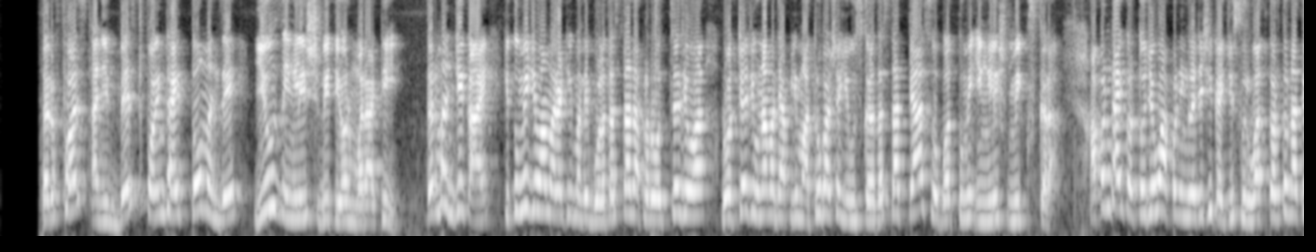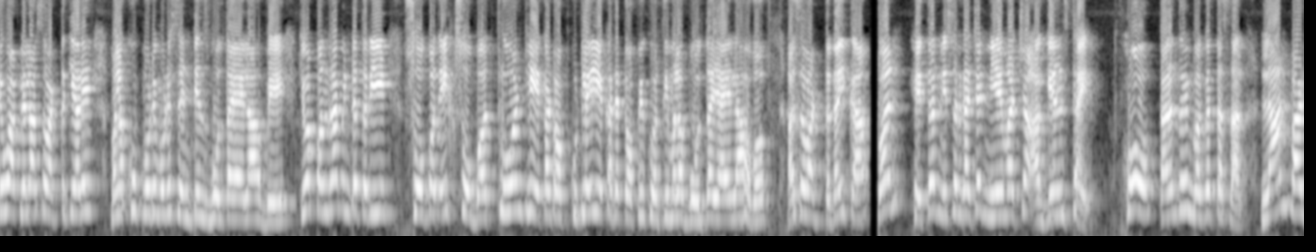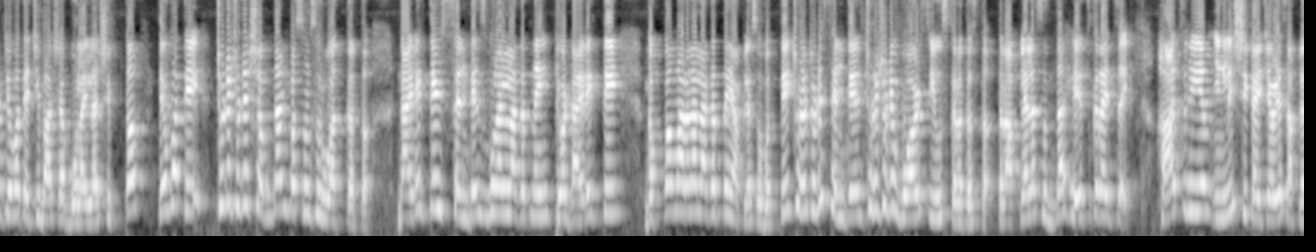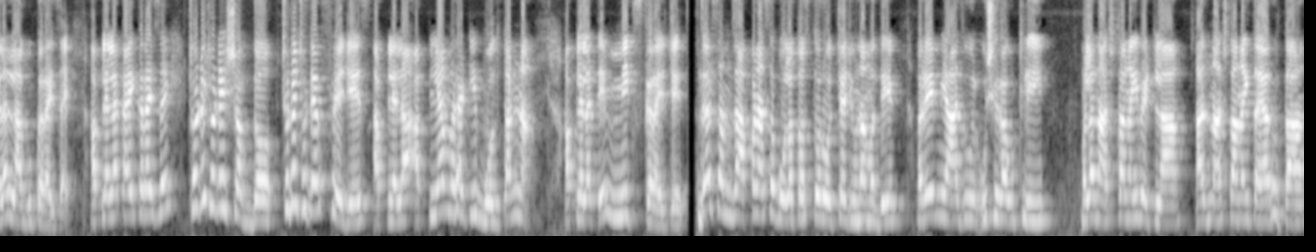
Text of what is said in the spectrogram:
तर फर्स्ट आणि बेस्ट पॉइंट आहे तो म्हणजे use English with your Marathi. तर म्हणजे काय? की तुम्ही जेव्हा मराठीमध्ये बोलत असतात आपलं रोजचं जेव्हा रोजच्या जीवनामध्ये आपली मातृभाषा यूज करत असतात त्यासोबत तुम्ही इंग्लिश मिक्स करा. आपण काय करतो? जेव्हा आपण इंग्रजी शिकायची सुरुवात करतो ना तेव्हा आपल्याला असं वाटतं की अरे मला खूप मोठे मोठे सेंटेन्स बोलता यायला हवे. किंवा पंधरा मिनिटं तरी सोबत एक सोबत फ्लुएंटली एका टॉप कुठल्याही एखाद्या टॉपिकवरती मला बोलता यायला हवं असं वाटतं नाही का? पण हे तर निसर्गाच्या नियमाच्या अगेन्स्ट आहे. हो कारण तुम्ही बघत असाल लहान बाळ जेव्हा त्याची भाषा बोलायला शिकतं तेव्हा ते छोटे छोटे शब्दांपासून सुरुवात करतं. डायरेक्ट ते सेंटेन्स बोलायला लागत नाही किंवा डायरेक्ट ते गप्पा मारायला लागत नाही आपल्यासोबत. ते छोटे छोटे सेंटेन्स छोटे छोटे वर्ड्स यूज करत असतं. तर आपल्याला सुद्धा हेच करायचंय. हाच नियम इंग्लिश शिकायच्या वेळेस आपल्याला लागू करायचा आहे आपल्याला काय करायचंय? छोटे छोटे शब्द छोटे छोट्या फ्रेजेस आपल्याला आपल्या मराठी बोलताना आपल्याला ते मिक्स करायचे. जर समजा आपण असं बोलत असतो रोजच्या जीवनामध्ये अरे मी आज उशिरा उठली मला नाश्ता नाही भेटला आज नाश्ता नाही तयार होता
